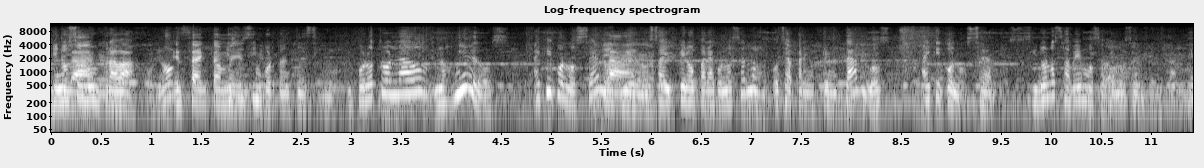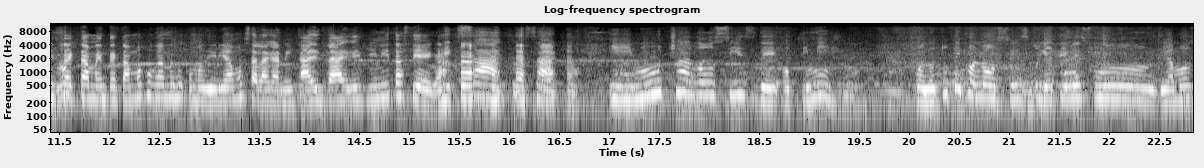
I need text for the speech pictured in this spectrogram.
que no son un trabajo, ¿no? Exactamente. Eso es importantísimo. Y por otro lado, los miedos. Hay que conocer los miedos, pero para conocerlos, o sea, para enfrentarlos, hay que conocerlos si no, no sabemos a qué nos enfrentamos. Exactamente, estamos jugando, como diríamos, a la, gallinita ciega. Exacto, exacto. Y mucha dosis de optimismo. Cuando tú te conoces, tú ya tienes un, digamos,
